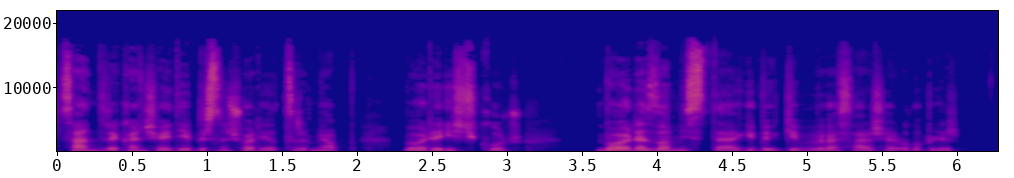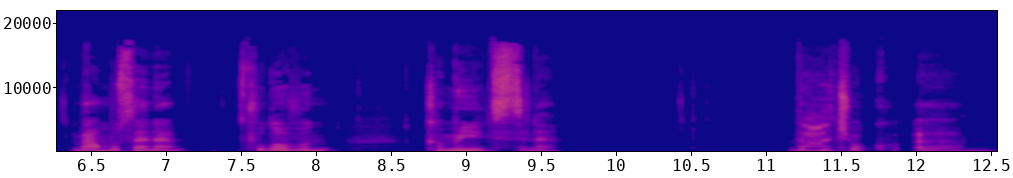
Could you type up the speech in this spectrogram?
Sen direkt hani şey diyebilirsin şöyle yatırım yap, böyle iş kur, böyle zam iste gibi gibi vesaire şeyler olabilir. Ben bu sene Flow'un community'sine daha çok um,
